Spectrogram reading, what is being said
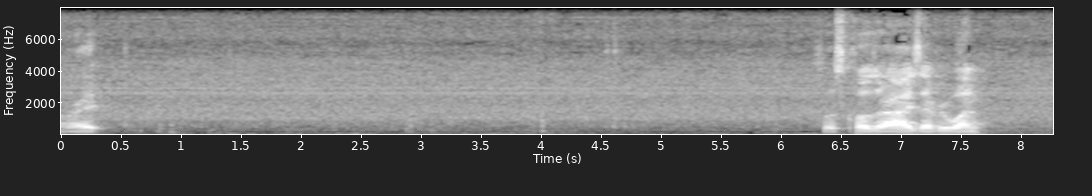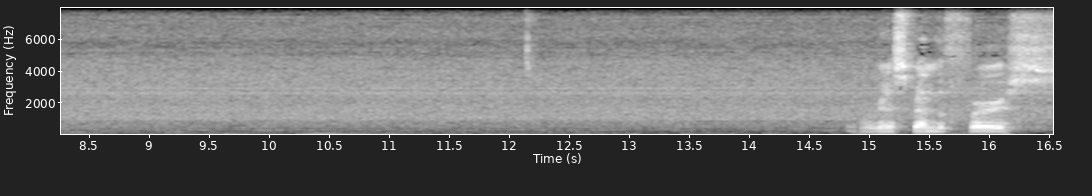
All right. So let's close our eyes, everyone. To spend the first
